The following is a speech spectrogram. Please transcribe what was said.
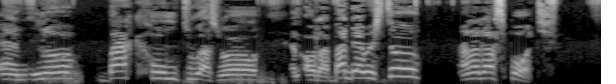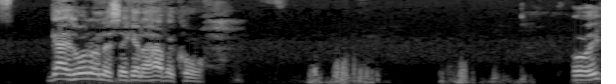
and you know back home too as well and all that. But there is still another spot. Guys, hold on a second. I have a call. Oi.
